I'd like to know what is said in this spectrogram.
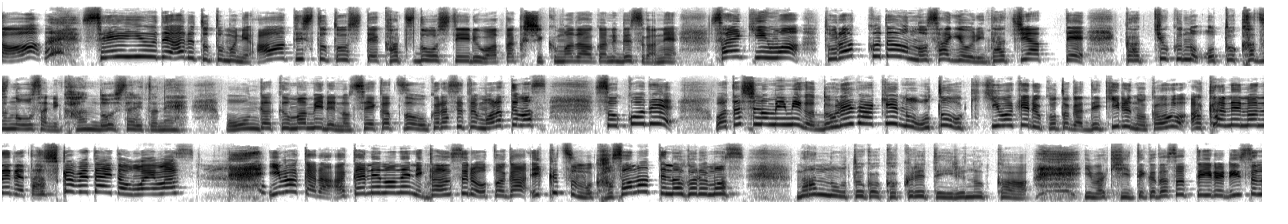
だ声優であるとともにアーティストとして活動している私、熊田茜ですがね、最近はトラックダウンの作業に立ち会って、楽曲の音数の多さに感動したりとね、音楽まみれの生活を送らせてもらってます。そこで、私の耳がどれだけの音を聞き分けることができるのかを、茜の音で確かめたいと思います。今から茜の音に関する音がいくつも重なって流れます。何の音が隠れているのか、今聞いてくださっているリスナー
